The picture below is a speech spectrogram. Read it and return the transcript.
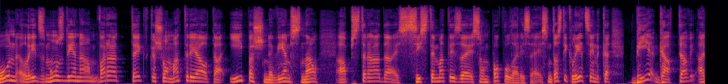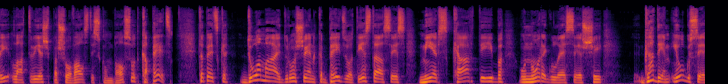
un līdz mūsdienām varētu teikt, ka šo materiālu tā īpaši neviens nav apstrādājis, sistematizējis un popularizējis. Un tas tik liecina, ka bija gatavi arī latvieši par šo valstiskumu balsot. Kāpēc? Tāpēc, ka domāju droši vien, ka beidzot iestāsies miers, kārtība un noregulēsies šī gadiem ilgusie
